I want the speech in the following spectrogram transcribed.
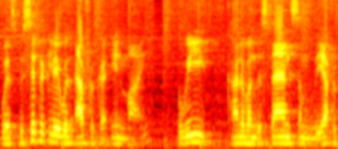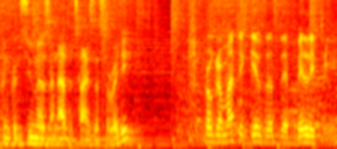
with specifically with Africa in mind. We kind of understand some of the African consumers and advertisers already. Programmatic gives us the ability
